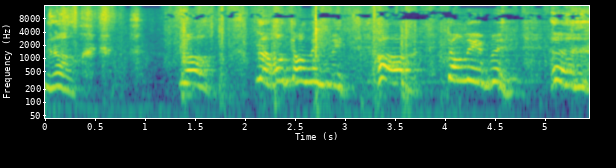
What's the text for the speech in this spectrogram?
No. No. No, don't leave me. Oh, don't leave me. Uh,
